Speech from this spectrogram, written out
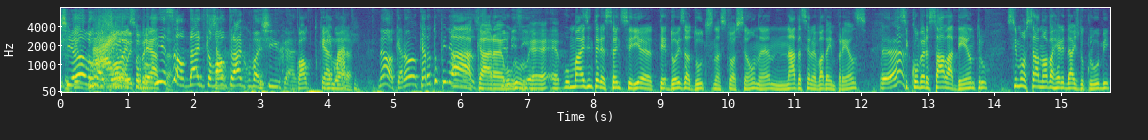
Te amo, baixinho. sobre que essa. saudade de tomar um trago com o baixinho, cara. Qual que tu quer agora? Não, eu quero, eu quero a tua opinião Ah, mesmo, cara, o, é- é- o mais interessante seria ter dois adultos na situação, né? Nada ser levado à imprensa. É. Se conversar lá dentro, se mostrar a nova realidade do clube.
